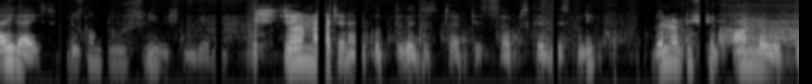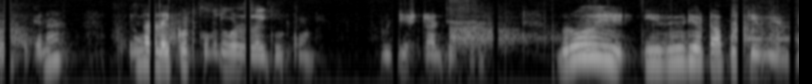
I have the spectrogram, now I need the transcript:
Hi guys welcome to Shri Vishnu గారి ఎవరు నా ఛానల్ కొత్తగా చూస్తుంటే సబ్స్క్రైబ్ చేసుకోండి. బెల్ నోటిఫికేషన్ ఆన్లో పెట్టుకోండి ఓకేనా ఇంకా లైక్ కొట్టుకోకపోతే కూడా లైక్ కొట్టుకోండి. వీడియో స్టార్ట్ చేస్తాను. బ్రో ఈ వీడియో టాపిక్ ఏమి అంట?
